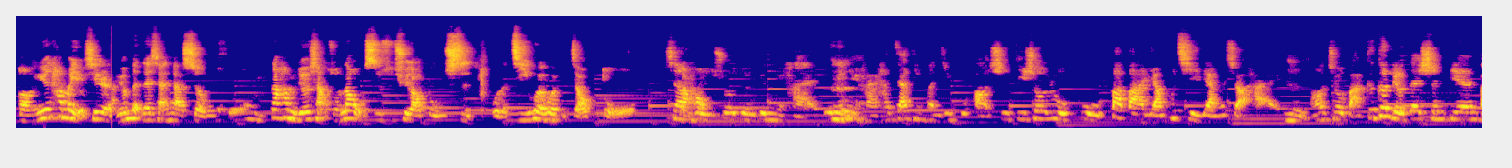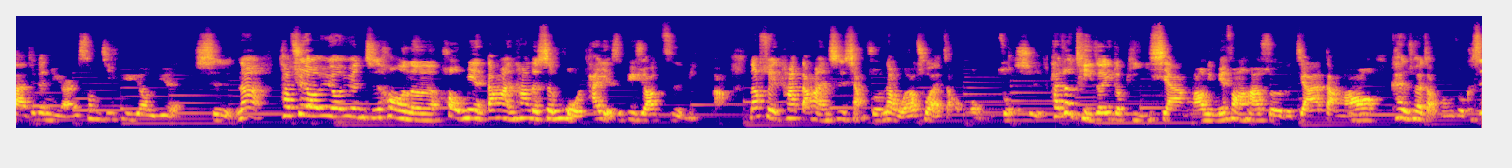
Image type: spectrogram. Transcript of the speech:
呃，因为他们有些人原本在乡下生活，那他们就想说，那我是不是去到都市，我的机会会比较多？像比如说有一个女孩，有一个女孩，她家庭环境不好，是低收入户，爸爸养不起两个小孩，嗯，然后就把哥哥留在身边，把这个女儿送进育幼院。是，那她去到育幼院之后呢，后面当然她的生活她也是必须要自理嘛，那所以她当然是想说，那我要出来找工作，是，她就提着一个皮箱，然后里面放了她所有的家当，然后开始出来找工作。可是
